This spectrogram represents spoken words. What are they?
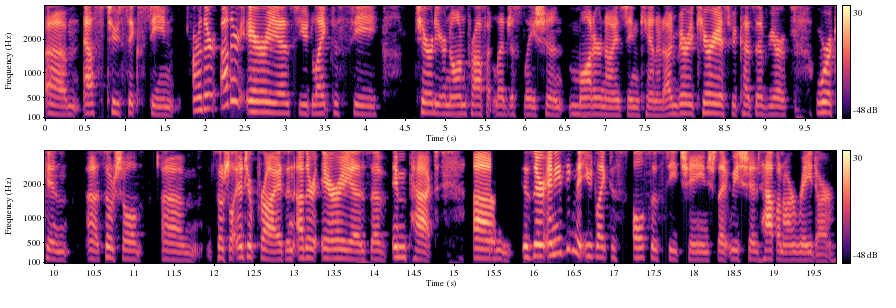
um, S 216, are there other areas you'd like to see charity or nonprofit legislation modernized in Canada? I'm very curious because of your work in uh, social um, social enterprise and other areas of impact. Um, is there anything that you'd like to also see change that we should have on our radar?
